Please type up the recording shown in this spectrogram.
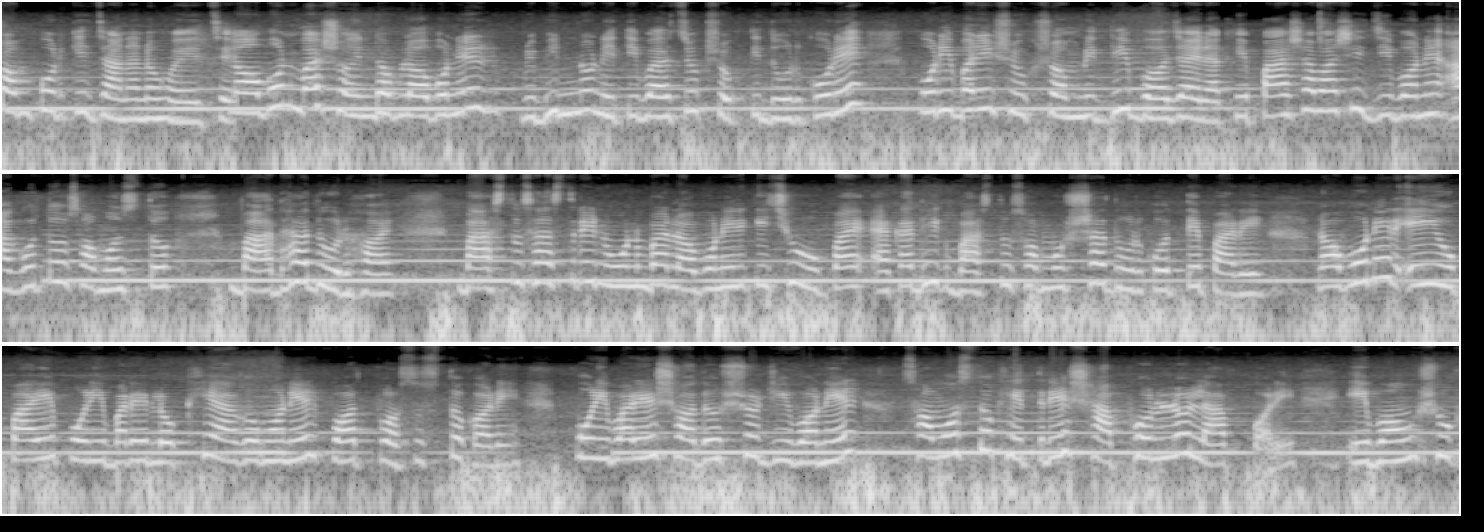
সম্পর্কে জানানো হয়েছে। লবণ বা সৈন্ধব লবণের বিভিন্ন নেতিবাচক শক্তি দূর করে পরিবারের সুখ সমৃদ্ধি বজায় রাখে। পাশাপাশি জীবনে আগত সমস্ত বাধা দূর হয়। বাস্তুশাস্ত্রে নুন বা লবণের কিছু উপায় একাধিক বাস্তু সমস্যা দূর করতে পারে। লবণের এই উপায়ে পরিবারের লক্ষ্মী আগমনের পথ প্রশস্ত করে। পরিবারের সদস্য জীবনের সমস্ত ক্ষেত্রে সাফল্য লাভ করে এবং সুখ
